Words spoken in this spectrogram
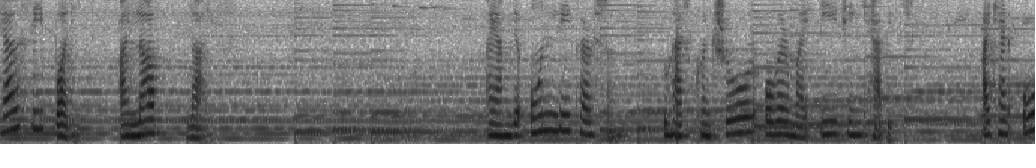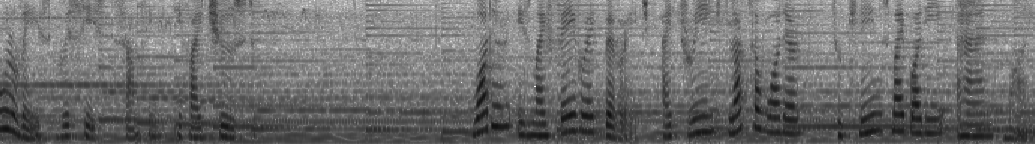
healthy body. I love life. I am the only person who has control over my eating habits. I can always resist something if I choose to. Water is my favorite beverage. I drink lots of water to cleanse my body and mind.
